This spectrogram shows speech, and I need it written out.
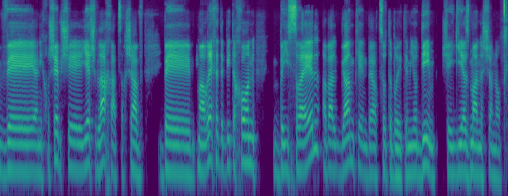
ואני חושב שיש לחץ עכשיו במערכת הביטחון בישראל, אבל גם כן בארצות הברית, הם יודעים שהגיע הזמן לשנות.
